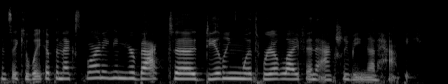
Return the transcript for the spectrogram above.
It's like you wake up the next morning and you're back to dealing with real life and actually being unhappy.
